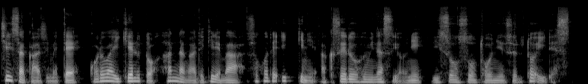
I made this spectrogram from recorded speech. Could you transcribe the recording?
小さく始めて、これはいけると判断ができれば、そこで一気にアクセルを踏み出すようにリソースを投入するといいです。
